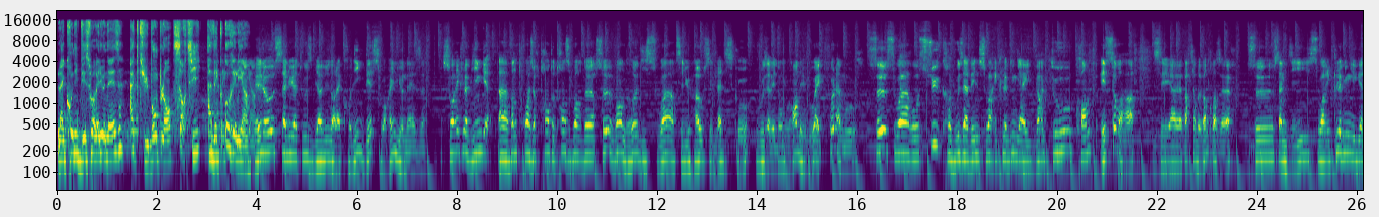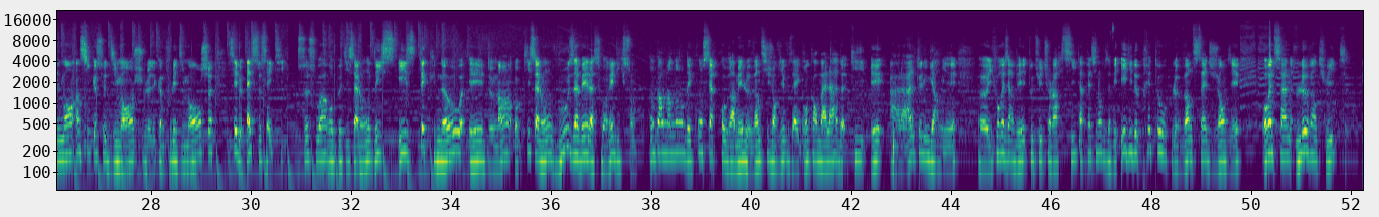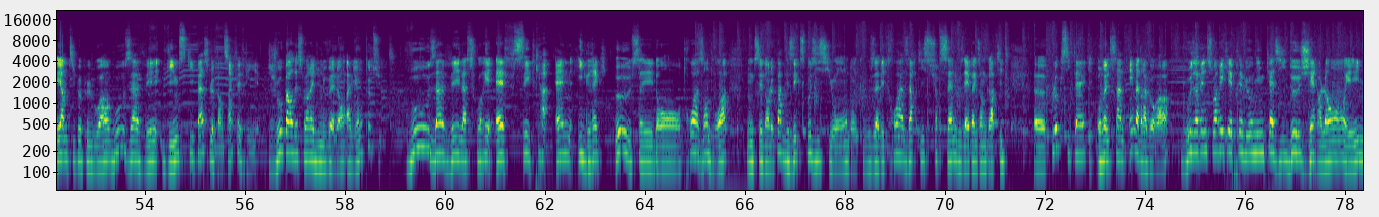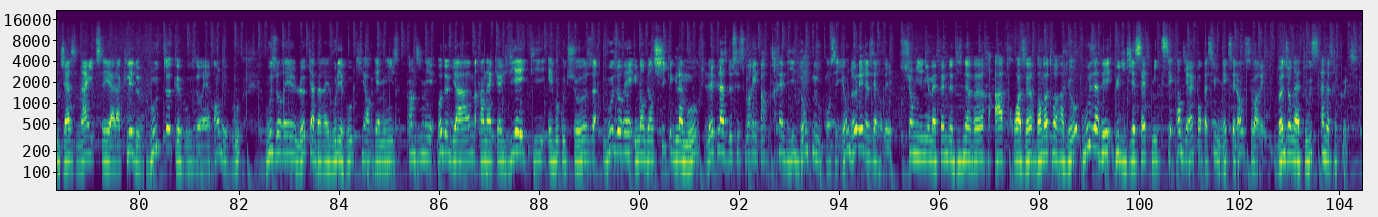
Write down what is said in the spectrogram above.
La chronique des soirées lyonnaises, actu, bon plan, sortie avec Aurélien. Hello, salut à tous, bienvenue dans la chronique des soirées lyonnaises. Soirée clubbing à 23h30 au Transborder ce vendredi soir, c'est du house et de la disco. Vous avez donc rendez-vous avec Folamour. Ce soir au sucre, vous avez une soirée clubbing avec Valtou, Cramp et Sora. C'est à partir de 23h. Ce samedi, soirée clubbing également, ainsi que ce dimanche, comme tous les dimanches, c'est le S Society. Ce soir au petit salon, This is Techno, et demain au petit salon, vous avez la soirée Dixon. On parle maintenant des concerts programmés. Le 26 janvier, vous avez Grand Corps Malade qui est à la Altony Garnier. Euh, il faut réserver tout de suite sur leur site. Après, sinon, vous avez Eddie de Preto le 27 janvier, Orensan le 28, et un petit peu plus loin, vous avez Gims qui passe le 25 février. Je vous parle des soirées du Nouvel An à Lyon tout de suite. Vous avez la soirée FCKNYE, c'est dans trois endroits. Donc c'est dans le parc des expositions. Donc vous avez trois artistes sur scène. Vous avez par exemple Graphite, euh, Floxitech, Orelsan et Madragora. Vous avez une soirée qui est prévue au Ninkasi de Gerland et une Jazz Night, c'est à la clé de voûte que vous aurez rendez-vous. Vous aurez le cabaret Voulez-vous qui organise un dîner haut de gamme, un accueil VIP et beaucoup de choses. Vous aurez une ambiance chic et glamour. Les places de ces soirées partent très vite donc nous vous conseillons de les réserver. Sur Millennium FM de 19h à 3h dans votre radio, vous avez du DJ set mixé en direct pour passer une excellente soirée. Bonne journée à tous, à notre écoute.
